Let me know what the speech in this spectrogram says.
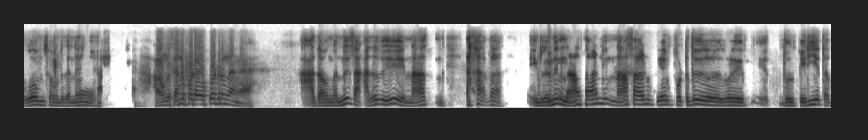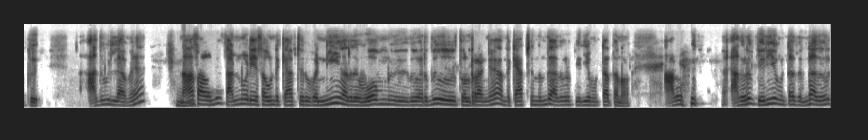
ஓம் சவுண்ட் தானே? அவங்க சன்னு போட்டோவை போட்டிருந்தாங்க. அது அவங்க வந்து அதாவது நான் அதான். இதுல இருந்து நாசான்னு நாசான்னு பேர் போட்டது ஒரு ஒரு பெரிய தப்பு. அதுவும் இல்லாம. நாசா வந்து சன்னுடைய சவுண்ட கேப்சர் பண்ணி அதுல ஓம்னு இது வருது சொல்றாங்க. அந்த கேப்ஷன் வந்து அதோட பெரிய முட்டாத்தனம் அது அதோட பெரிய முட்டாத்தனம் அது ஒரு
